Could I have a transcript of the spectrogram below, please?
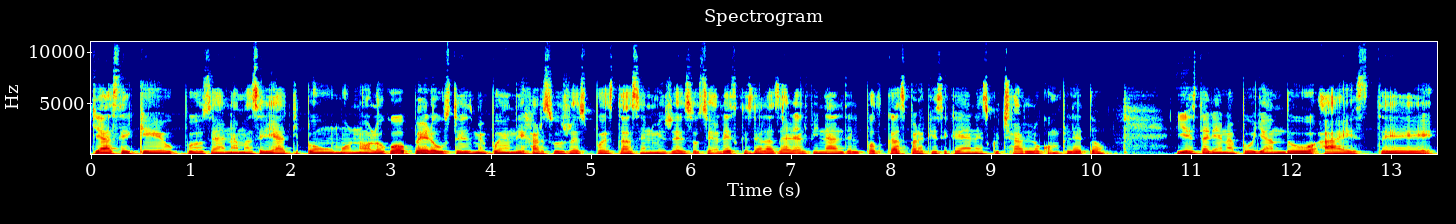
Ya sé que, o sea, nada más sería tipo un monólogo, pero ustedes me pueden dejar sus respuestas en mis redes sociales, que se las daré al final del podcast para que se queden a escucharlo completo y estarían apoyando a este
